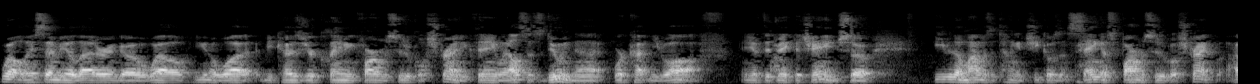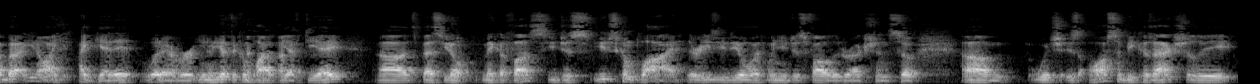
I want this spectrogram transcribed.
Well, they send me a letter and go, well, you know what? Because you're claiming pharmaceutical strength and anyone else that's doing that, we're cutting you off and you have to make the change. So even though mine was a tongue in cheek, I wasn't saying it was pharmaceutical strength, but you know, I, I get it, whatever. You know, you have to comply with the FDA. Uh, it's best you don't make a fuss. You just, you just comply. They're easy to deal with when you just follow the directions. So, um, which is awesome because I actually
